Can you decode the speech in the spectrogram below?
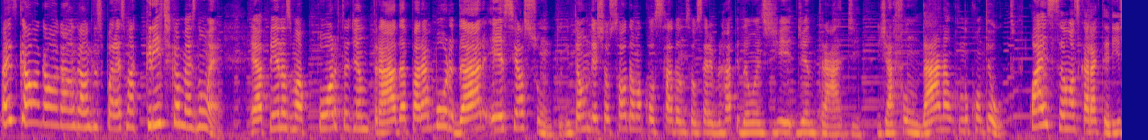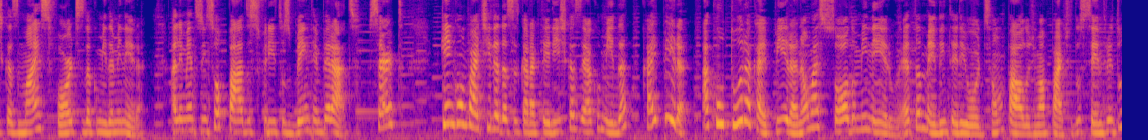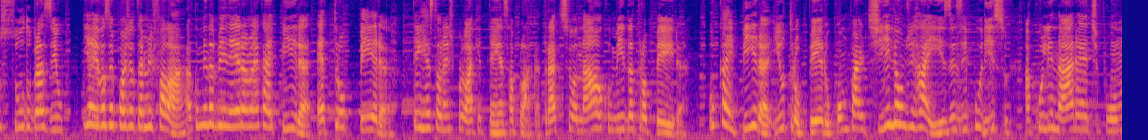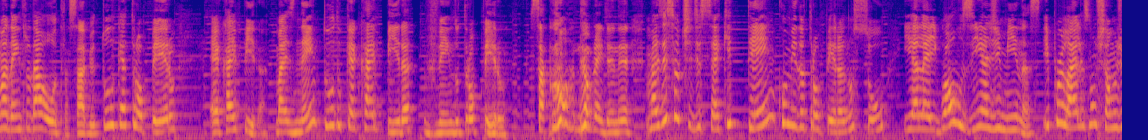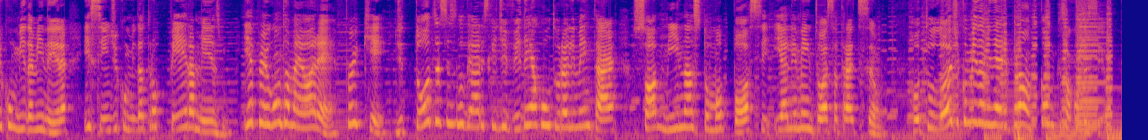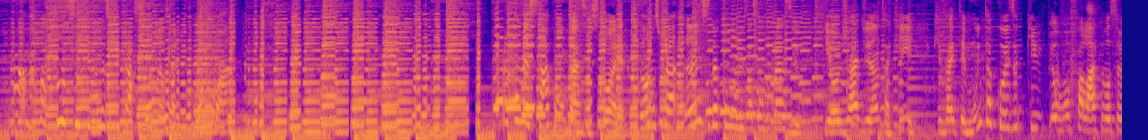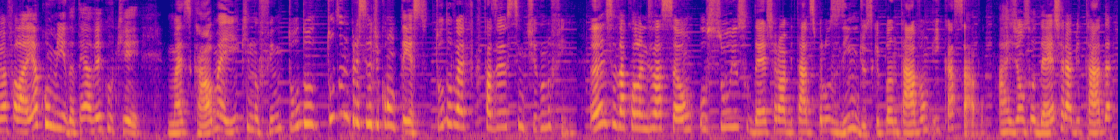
Mas calma, calma, calma, calma, que isso parece uma crítica, mas não é. É apenas uma porta de entrada para abordar esse assunto. Então, deixa eu só dar uma coçada no seu cérebro rapidão antes de, de entrar, de, de afundar no, no conteúdo. Quais são as características mais fortes da comida mineira? Alimentos ensopados, fritos, bem temperados, certo? Quem compartilha dessas características é a comida caipira. A cultura caipira não é só do mineiro, é também do interior de São Paulo, de uma parte do centro e do sul do Brasil. E aí você pode até me falar: a comida mineira não é caipira, é tropeira. Tem restaurante por lá que tem essa placa: tradicional comida tropeira. O caipira e o tropeiro compartilham de raízes e por isso a culinária é tipo uma dentro da outra, sabe? Tudo que é tropeiro é caipira, mas nem tudo que é caipira vem do tropeiro. Sacou? Deu pra entender? Mas e se eu te disser que tem comida tropeira no sul e ela é igualzinha a de Minas? E por lá eles não chamam de comida mineira e sim de comida tropeira mesmo. E a pergunta maior é: por que, de todos esses lugares que dividem a cultura alimentar, só Minas tomou posse e alimentou essa tradição? Rotulou de comida mineira e pronto? Como que isso aconteceu? Eu já adianto aqui que vai ter muita coisa que eu vou falar que você vai falar. E a comida tem a ver com o quê? Mas calma aí que no fim tudo, tudo não precisa de contexto, tudo vai fazer sentido no fim. Antes da colonização, o sul e o sudeste eram habitados pelos índios que plantavam e caçavam. A região sudeste era habitada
